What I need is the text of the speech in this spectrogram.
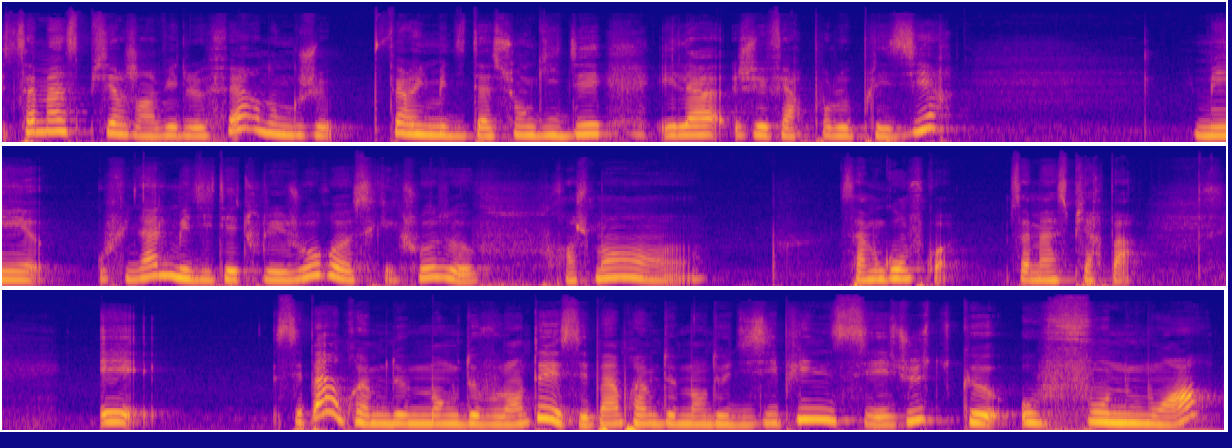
ça m'inspire, j'ai envie de le faire, donc je vais faire une méditation guidée et là je vais faire pour le plaisir. Mais au final, méditer tous les jours, euh, c'est quelque chose, franchement, ça me gonfle quoi, ça m'inspire pas. Et c'est pas un problème de manque de volonté, c'est pas un problème de manque de discipline, c'est juste que au fond de moi,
